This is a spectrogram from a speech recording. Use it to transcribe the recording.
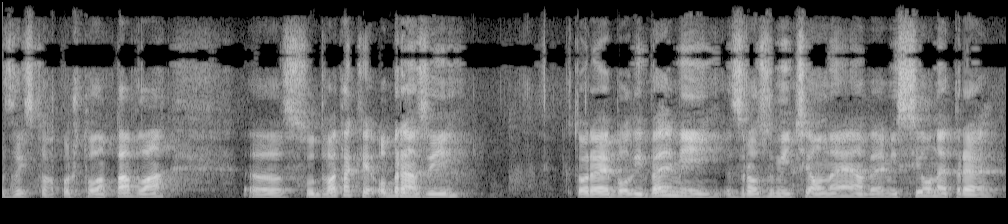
z listu Apoštola Pavla, sú dva také obrazy, ktoré boli veľmi zrozumiteľné a veľmi silné pre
